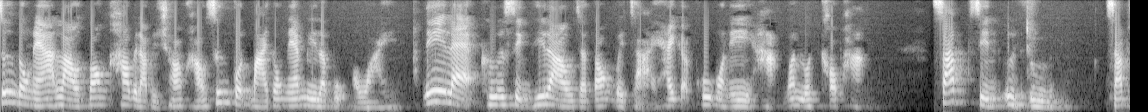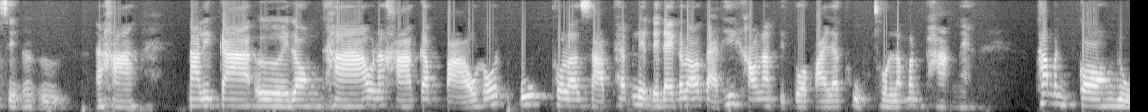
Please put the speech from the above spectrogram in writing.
ซึ่งตรงเนี้ยเราต้องเข้าไปรับผิดชอบเขา ซึ่งกฎหมายตรงเนี้ยมีระบุเอาไว้ นี่แหละคือสิ่งที่เราจะต้องไปจ่ายให้กับคู่กรณีหากว่ารถเขาพัง ทรัพย์สินอื่น ๆ ทรัพย์สินอื่น ๆนะคะ นาฬิกาเอ่ยรองเท้านะคะ กระเป๋าโน้ตบุ๊กโทรศัพท์แท็บเล็ตใดๆก็แล้วแต่ที่เขานำติดตัวไปแล้วถูกชนแล้วมันพังเนี่ย ถ้ามันกองอยู่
